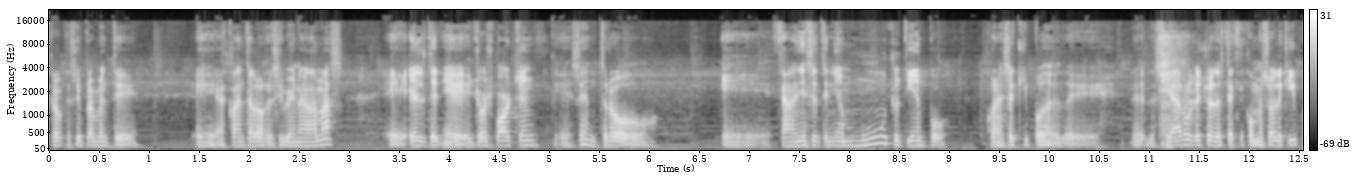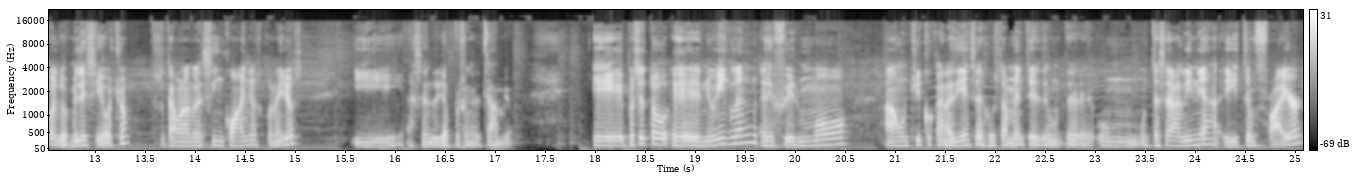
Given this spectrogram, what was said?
Creo que simplemente Atlanta lo recibió y nada más. Eh, George Barton, centro canadiense, tenía mucho tiempo con ese equipo de, de, Seattle. De hecho, desde que comenzó el equipo en 2018, estamos hablando de cinco años con ellos y haciendo ya por fin el cambio. por cierto, New England firmó a un chico canadiense, justamente de un, tercera línea, Ethan Fryer,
